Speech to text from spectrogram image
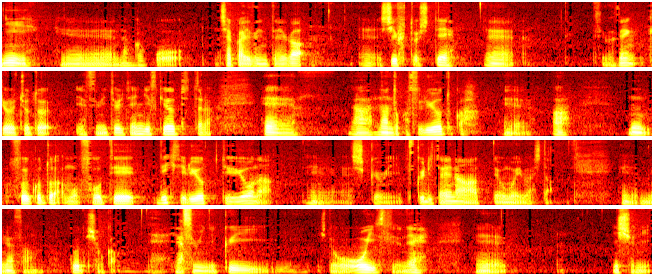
に、えー、なんかこう社会全体が、シフトして、えー、すいません今日ちょっと休み取りたいんですけどって言ったら、えー、あ何とかするよとか、えー、あもうそういうことはもう想定できてるよっていうような、仕組み作りたいなって思いました、えー、皆さんどうでしょうか？休みにくい人多いですよね、えー一緒に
